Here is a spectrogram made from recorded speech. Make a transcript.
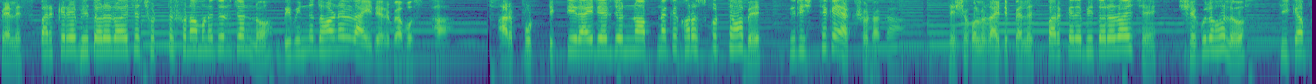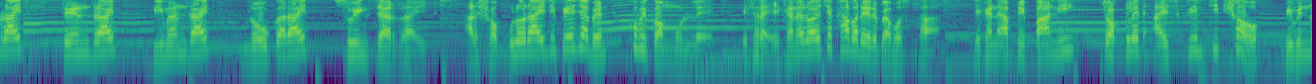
প্যালেস পার্কের ভেতরে রয়েছে ছোট্ট সোনামণিদের জন্য বিভিন্ন ধরনের রাইডের ব্যবস্থা। আর প্রত্যেকটি রাইডের জন্য আপনাকে খরচ করতে হবে তিরিশ থেকে একশো টাকা। যে সকল রাইড প্যালেস পার্কের ভিতরে রয়েছে, সেগুলো হলো pick up ride, train ride, বিমান রাইড, নৌকা রাইড, সুইং চেয়ার রাইড। আর সবগুলো রাইডই পেয়ে যাবেন খুবই কম মূল্যে। এছাড়া এখানে রয়েছে খাবারের ব্যবস্থা, যেখানে আপনি পানি, চকলেট, আইসক্রিম চিপ সহ বিভিন্ন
